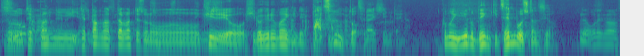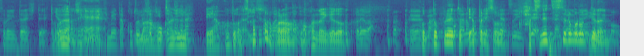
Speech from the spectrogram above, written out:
その鉄板に鉄板がっ温まってその生地を広げる前にねバツンと。辛いしみたいなこの家の電気全部落ちたんですよ。で俺がそれに対してどうやらね決めたことでまあ他にエアコンとか使ってたのかな分かんないけどこれは。ホットプレートってやっぱりその発熱するものっていうのは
